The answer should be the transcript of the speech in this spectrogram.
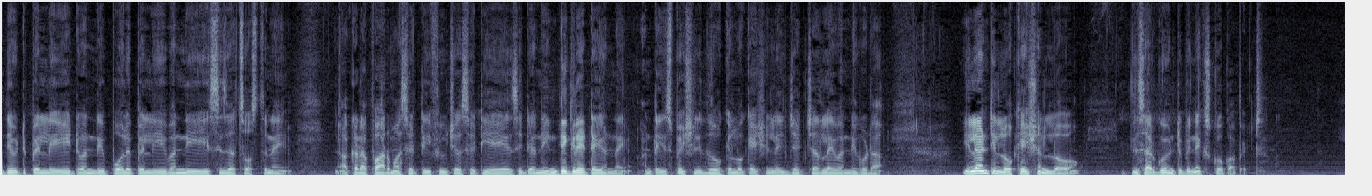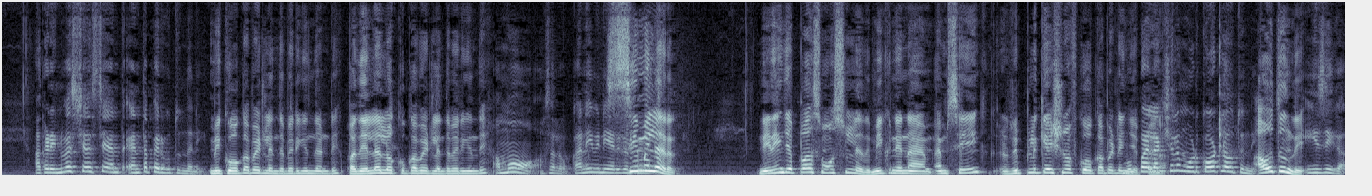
Divitipalli ఇటువంటి పోలేపల్లి ఇవన్నీ ఎస్సీజెట్స్ వస్తున్నాయి. అక్కడ pharma city future city A A city అన్ని ఇంటిగ్రేట్ అయి ఉన్నాయి. అంటే ఎస్పెషల్లీ ఇది ఒక లొకేషన్లో ఈ జడ్చర్లో ఇవన్నీ కూడా. ఇలాంటి లొకేషన్లో this are going to be next Kokapet అక్కడ ఇన్వెస్ట్ చేస్తే ఎంత ఎంత పెరుగుతుందని? మీ కోకాపేటలు ఎంత పెరిగిందండి? పదేళ్ళలో కోకాపేటలు ఎంత పెరిగింది? అమ్మో అసలు కానీ సిమిలర్ నేనేం చెప్పాల్సిన అవసరం లేదు. మీకు నేను I'm saying replication of Kokapet అని చెప్పాను. లక్షలు మూడు కోట్లు అవుతుంది. అవుతుంది. ఈజీగా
